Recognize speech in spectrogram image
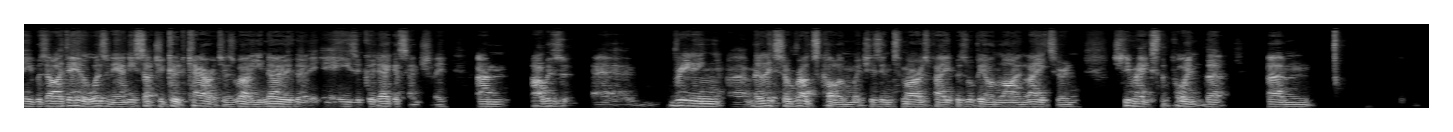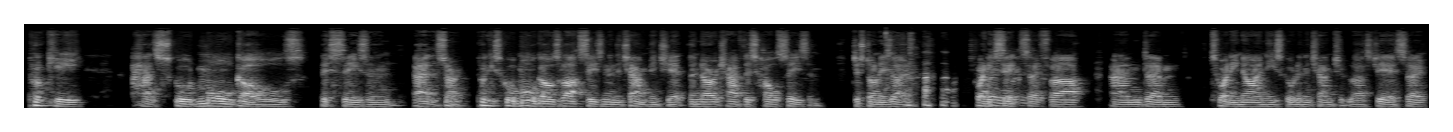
he was ideal, wasn't he? And he's such a good character as well. You know that he's a good egg, essentially. Um, I was uh, reading uh, Melissa Rudd's column, which is in tomorrow's papers, will be online later, and she makes the point that um, Pukki has scored more goals this season. Uh, sorry, Pukki scored more goals last season in the Championship than Norwich have this whole season, just on his own. 26 so far, and um, 29 he scored in the Championship last year. So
